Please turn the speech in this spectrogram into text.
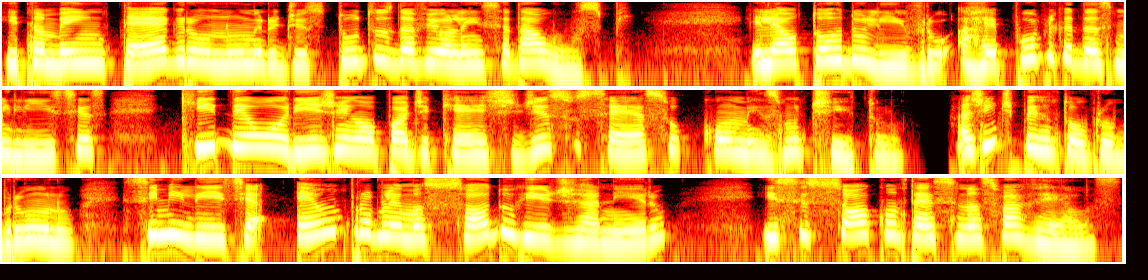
e também integra o número de estudos da violência da USP. Ele é autor do livro A República das Milícias, que deu origem ao podcast de sucesso com o mesmo título. A gente perguntou para o Bruno se milícia é um problema só do Rio de Janeiro e se só acontece nas favelas.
